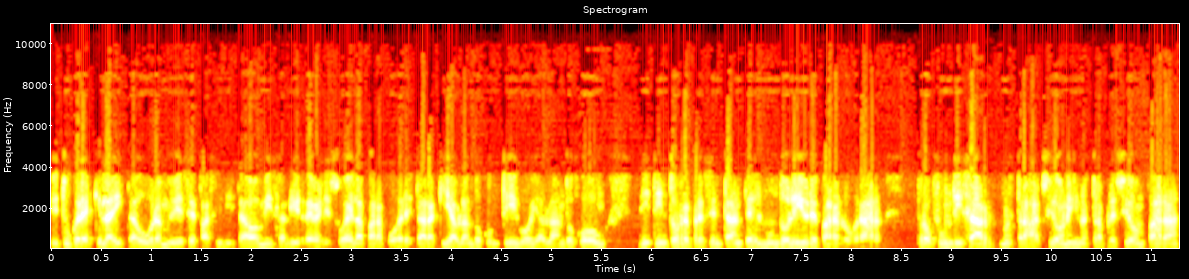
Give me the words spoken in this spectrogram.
si tú crees que la dictadura me hubiese facilitado a mí salir de Venezuela para poder estar aquí hablando contigo y hablando con distintos representantes del mundo libre para lograr profundizar nuestras acciones y nuestra presión para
